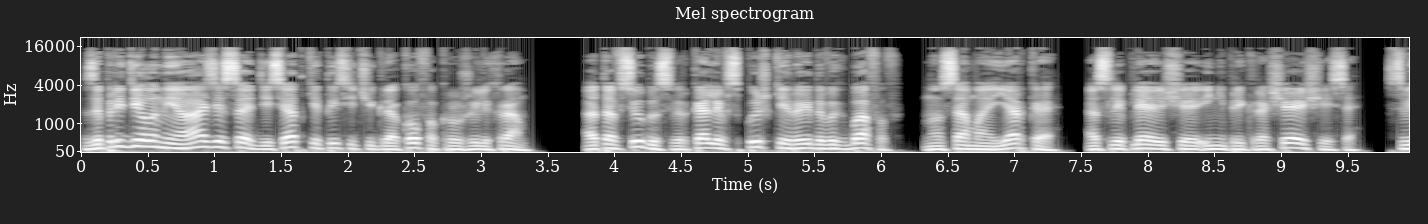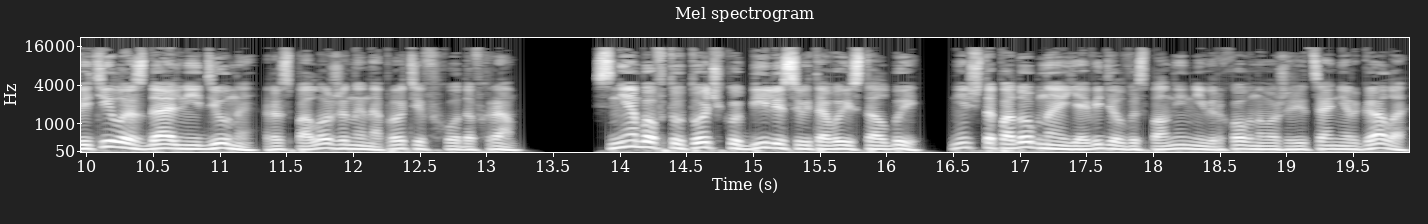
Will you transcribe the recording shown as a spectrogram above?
За пределами оазиса десятки тысяч игроков окружили храм. Отовсюду сверкали вспышки рейдовых бафов, но самое яркое, ослепляющее и непрекращающееся, светило с дальней дюны, расположенной напротив входа в храм. С неба в ту точку били световые столбы. Нечто подобное я видел в исполнении верховного жреца Нергала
